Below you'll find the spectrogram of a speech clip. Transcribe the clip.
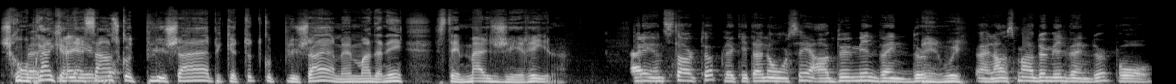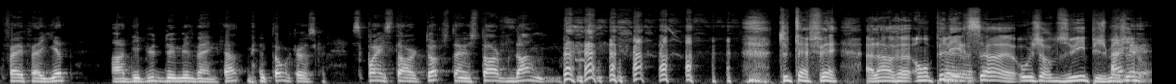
Je comprends Ben, que l'essence coûte plus cher puis que tout coûte plus cher, mais à un moment donné, c'était mal géré. Là. Hey, une start-up là, qui est annoncée en 2022. Ben oui. Un lancement en 2022 pour faire faillite en début de 2024. Mettons que c'est pas un start-up, c'est un start-down. Tout à fait. Alors, euh, on peut Euh, lire ça euh, aujourd'hui, puis j'imagine... Hey,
